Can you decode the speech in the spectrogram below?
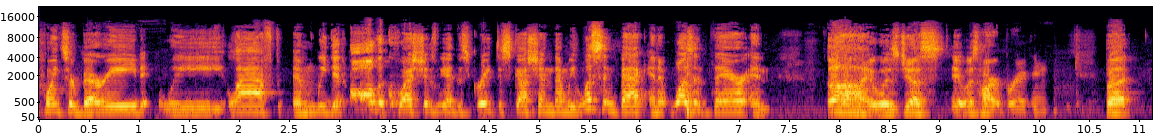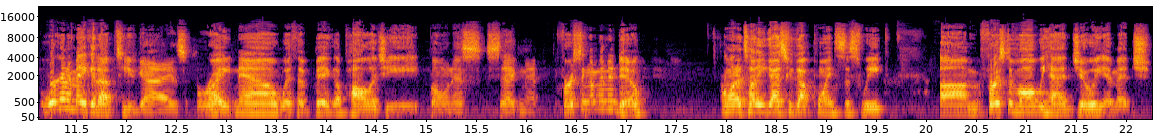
points are buried. We laughed and we did all the questions. We had this great discussion. Then we listened back and it wasn't there, and ugh, it was just it was heartbreaking. But we're gonna make it up to you guys right now with a big apology bonus segment. First thing I'm gonna do, I want to tell you guys who got points this week. Um, first of all, we had Joey Image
